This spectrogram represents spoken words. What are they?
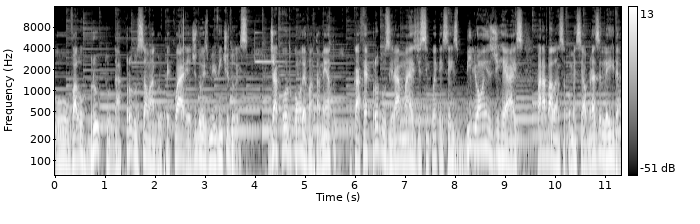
o valor bruto da produção agropecuária de 2022. De acordo com o levantamento, o café produzirá mais de 56 bilhões de reais para a balança comercial brasileira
